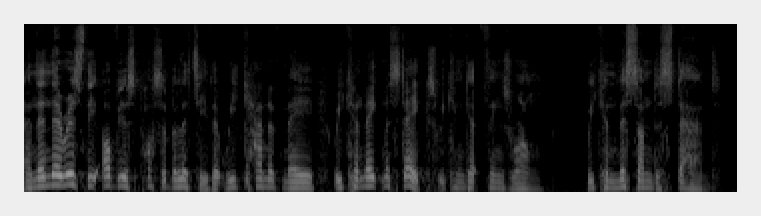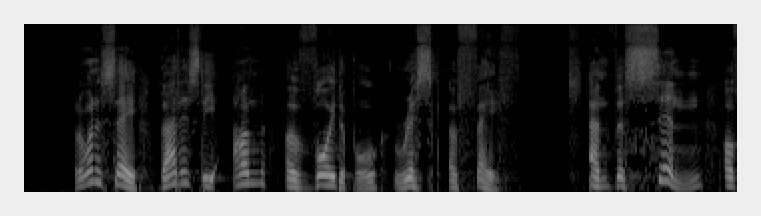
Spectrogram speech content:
And then there is the obvious possibility that we can, have made, we can make mistakes, we can get things wrong, we can misunderstand. But I want to say that is the unavoidable risk of faith. And the sin of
